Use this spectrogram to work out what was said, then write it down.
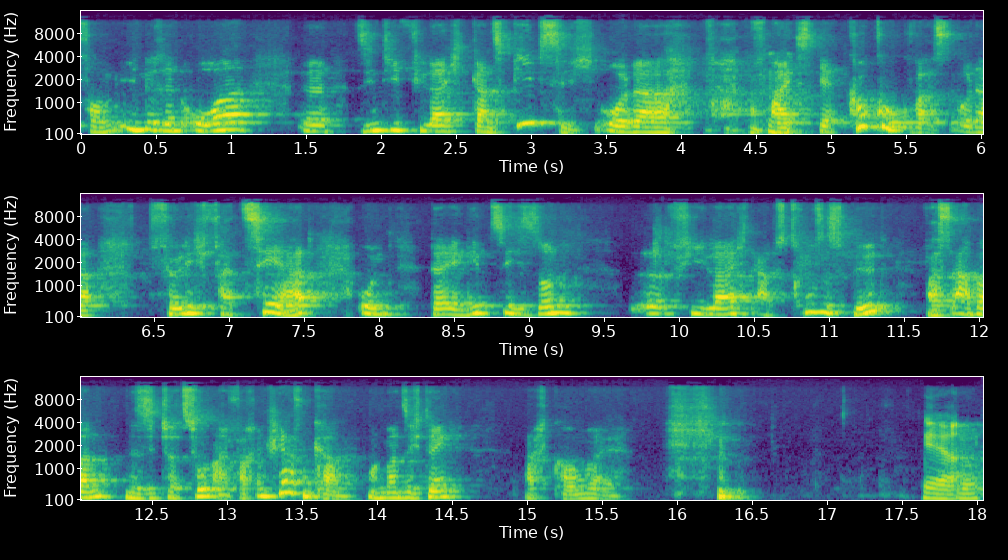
vom inneren Ohr äh, sind die vielleicht ganz piepsig oder weiß der Kuckuck was oder völlig verzerrt. Und da ergibt sich so ein äh, vielleicht abstruses Bild, was aber eine Situation einfach entschärfen kann. Und man sich denkt, ach komm, ey. Ja.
